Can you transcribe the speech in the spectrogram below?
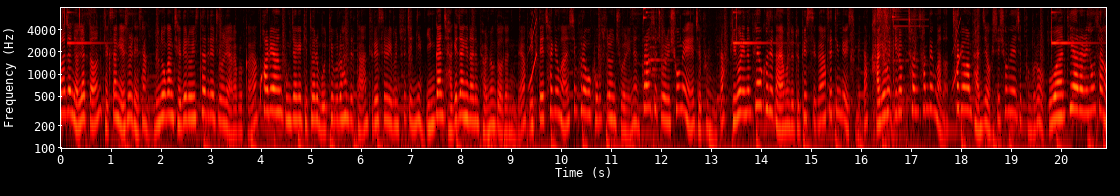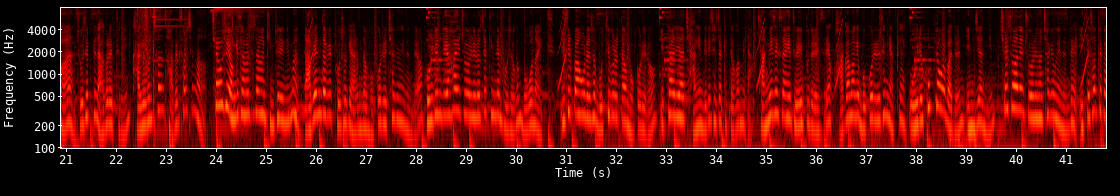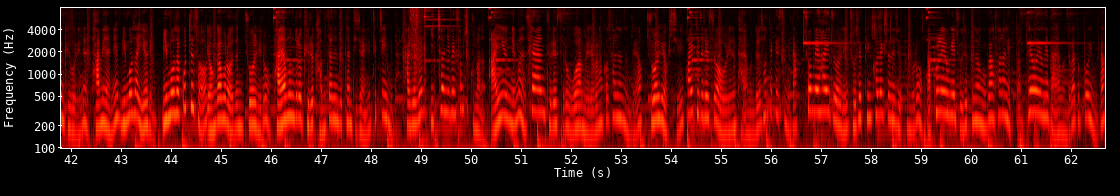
얼마 전 열렸던 백상예술대상 눈호강 제대로인 스타들의 주얼리 알아볼까요? 화려한 공작의 깃털을 모티브로 한 듯한 드레스를 입은 수지님 인간 자개장이라는 별명도 얻었는데요. 이때 착용한 심플하고 고급스러운 주얼리는 프랑스 주얼리 쇼메의 제품입니다. 귀걸이는 페어컷의 다이아몬드 두 피스가 세팅되어 있습니다. 가격은 1억 1,300만 원. 착용한 반지 역시 쇼메의 제품으로 우아한 티아라를 형상화한 조세핀 아그레트링 가격은 1,430만 원. 최우수 연기상을 수상한 김태리님은 라벤더빛 보석의 아름다운 목걸이를 착용했는데요. 골든 뒤에 하이 주얼리로 세팅된 보석 은 모고나이트. 이슬방울에서 모티브를 따온 목걸이로 이탈리아 장인들이 제작했다고 합니다. 장미 색상의 드레이프 드레스에 과감하게 목걸이를 생략해 오히려 호평을 받은 임지연님. 최소한의 주얼리만 착용했는데 이때 선택한 귀걸이는 다미안의 미모사 이어링. 미모사 꽃에서 영감을 얻은 주얼리로 다이아몬드로 귀를 감싸는 듯한 디자인이 특징입니다. 가격은 2239만 원. 아이유님은 새하얀 드레스로 우아한 매력을 한껏 살렸는데요. 주얼리 역시 화이트 드레스와 어울리는 다이아몬드를 선택했습니다. 쇼메 하이 주얼리 조세핀 컬렉션의 제품으로 나폴레옹의 조세핀 황후가 사랑했던 페어 형의 다이아몬드가 돋보입니다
